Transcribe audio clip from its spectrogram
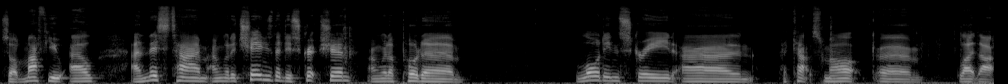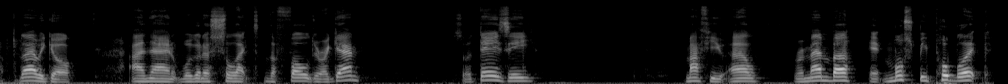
So Matthew L. And this time I'm going to change the description. I'm going to put a um, loading screen and a caps mark um, like that. There we go. And then we're going to select the folder again. So DayZ, Matthew L. Remember, it must be public.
